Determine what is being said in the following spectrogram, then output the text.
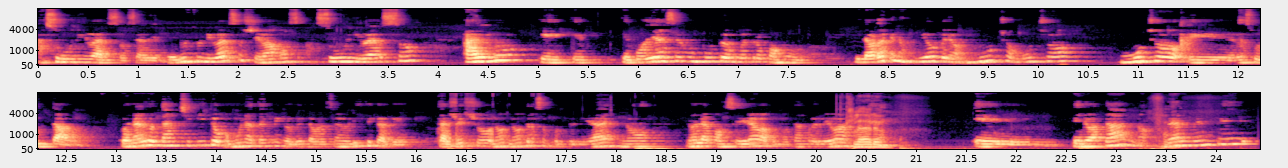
a su universo, o sea, de, nuestro universo llevamos a su universo algo que, que, que pudiera ser un punto de encuentro común. Y la verdad que nos dio, pero mucho, mucho, mucho eh, resultado. Con algo tan chiquito como una técnica que es la versión heurística, que tal vez yo en otras oportunidades no, no la consideraba como tan relevante. Claro. Eh, pero acá no, realmente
